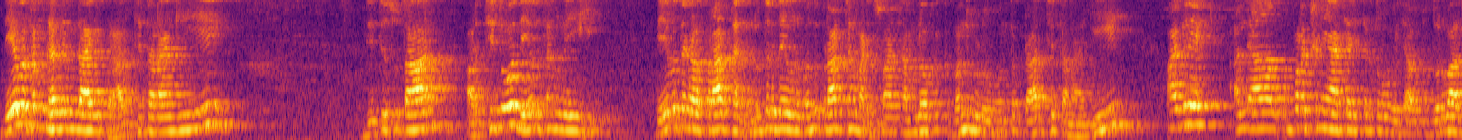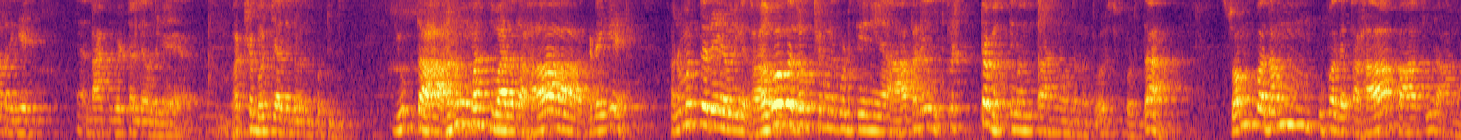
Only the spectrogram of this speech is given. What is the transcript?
ದೇವಸಂಘದಿಂದಾಗಿ ಪ್ರಾರ್ಥಿತನಾಗಿ ದಿತಿಸುತಾನ್ ಅರ್ಥಿತೋ ದೇವಸಂಗೈಹಿ. ದೇವತೆಗಳ ಪ್ರಾರ್ಥನೆ ರುದ್ರದೇವರು ಬಂದು ಪ್ರಾರ್ಥನೆ ಮಾಡಿ, ಸ್ವಾಮಿ ನಮ್ಮ ಲೋಕಕ್ಕೆ ಬಂದುಬಿಡು ಅಂತ ಪ್ರಾರ್ಥಿತನಾಗಿ, ಆಗಲೇ ಅಲ್ಲಿ ಆ ಉಪಲಕ್ಷಣೀಯ ಚರಿತ್ರೆ ತಗೋಬೇಕು ಯಾವುದು ದುರ್ವಾಸರಿಗೆ, ನಾಲ್ಕು ಬೆಟ್ಟಲ್ಲಿ ಅವರಿಗೆ ಭಕ್ಷ್ಯಭೋಜ್ಯಾದಿಗಳನ್ನು ಕೊಟ್ಟಿದ್ದು. ಯುಕ್ತ ಹನುಮಂತ್ ವರದ ಕಡೆಗೆ, ಹನುಮಂತ ದೇವರಿಗೆ ಸಹಭೋಗ ಸೌಖ್ಯವನ್ನು ಕೊಡ್ತೇನೆ, ಆತನೇ ಉತ್ಕೃಷ್ಟ ಭಕ್ತಿವಂತ ಅನ್ನೋದನ್ನು ತೋರಿಸಿಕೊಡ್ತಾ, ಸ್ವಂಪದಂ ಉಪಗತಃ ಪಾತು ರಾಮ.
